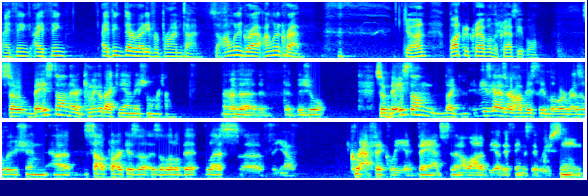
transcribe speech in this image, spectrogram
I think. I think. I think they're ready for prime time. So I'm gonna grab. I'm gonna crab. John, blocker crab on the crab people. So based on their, can we go back to the animation one more time, or the the, the visual? So based on like these guys are obviously lower resolution. Uh, South Park is a, is a little bit less, uh, you know, graphically advanced than a lot of the other things that we've seen,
